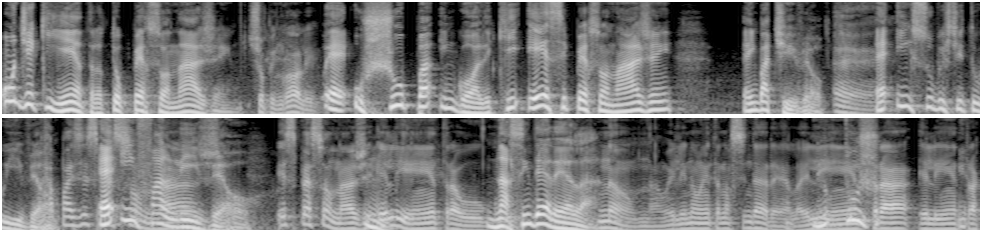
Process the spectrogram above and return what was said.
Onde é que entra o teu personagem? Chupa engole? É, o chupa engole. Que esse personagem é imbatível. É. É insubstituível. Rapaz, esse é infalível. Esse personagem, ele entra o. Na Cinderela. Não, não, ele não entra na Cinderela. Ele No- tu- entra, ele entra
